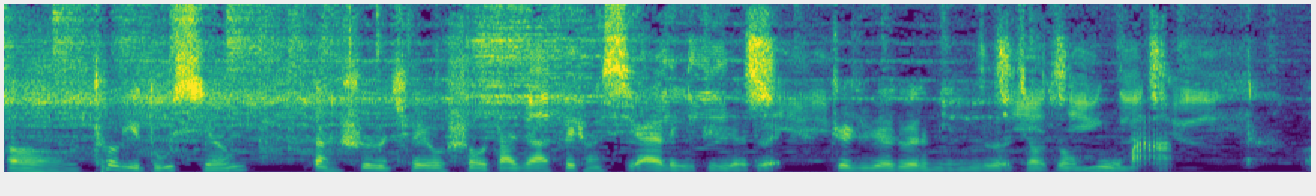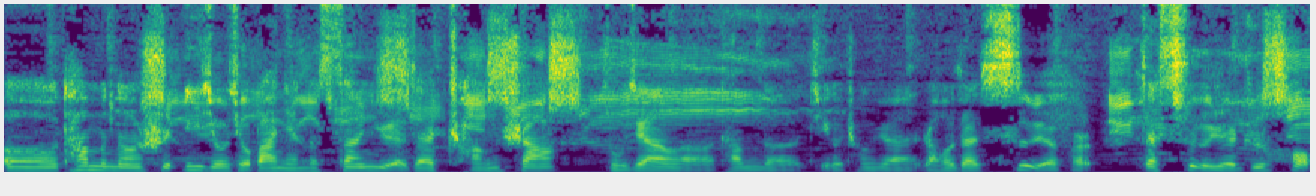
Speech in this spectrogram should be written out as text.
呃特立独行，但是却又受大家非常喜爱的一支乐队。这支乐队的名字叫做木马。呃，他们呢是一九九八年的三月在长沙组建了他们的几个成员，然后在四月份，在四个月之后，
